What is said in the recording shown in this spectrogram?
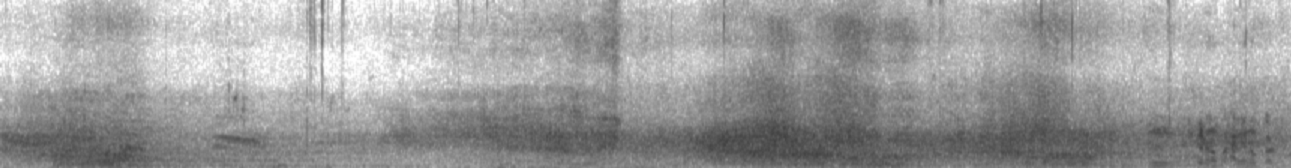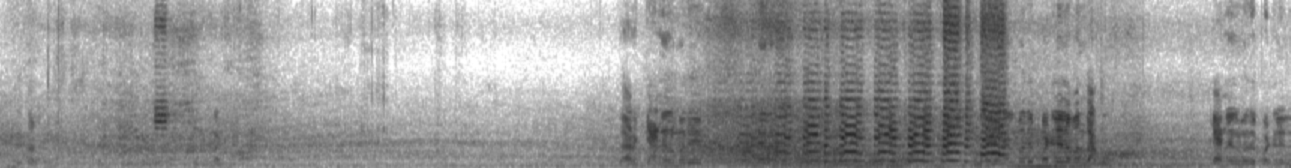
पाटाचं इकडं नको हवे नको काढू. डायरेक्ट कॅनलमध्ये पडलेलं कॅनलमध्ये पडलेलं पण दाखव. कॅनलमध्ये पडलेलं.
